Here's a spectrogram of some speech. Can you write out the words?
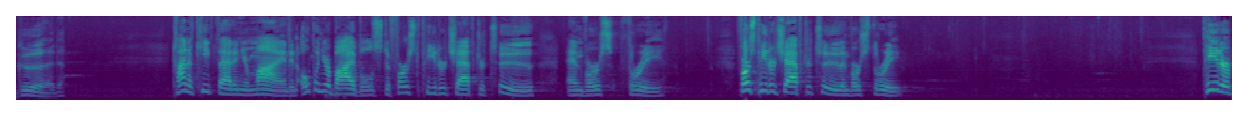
good. Kind of keep that in your mind and open your Bibles to 1 Peter chapter 2 and verse 3. 1 Peter chapter 2 and verse 3. Peter,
